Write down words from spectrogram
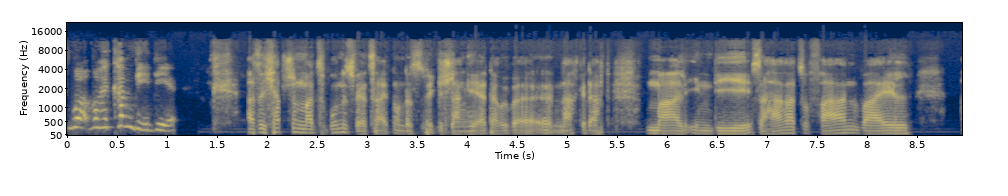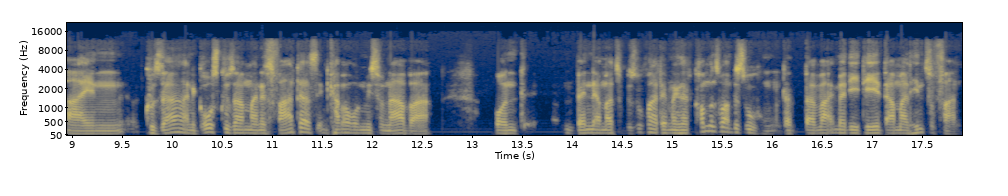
Wo, woher kam die Idee? Also ich habe schon mal zu Bundeswehrzeiten, und das ist wirklich lang her, darüber äh, nachgedacht, mal in die Sahara zu fahren, weil ein Cousin, eine Großcousin meines Vaters in Kamerun Missionar war. Und wenn er mal zu Besuch war, hat er immer gesagt, komm uns mal besuchen. Und da, da war immer die Idee, da mal hinzufahren.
